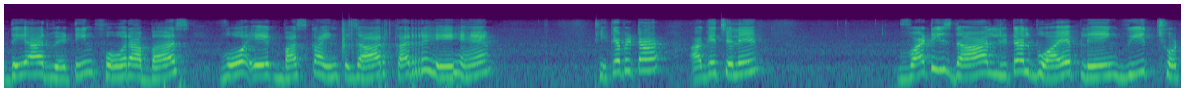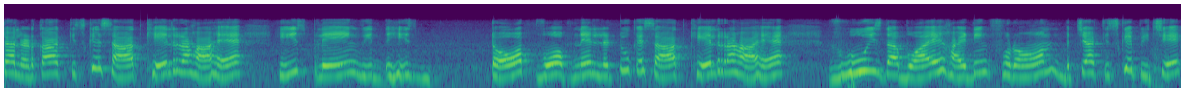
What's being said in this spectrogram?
They are waiting for a bus वो एक बस का इंतज़ार कर रहे हैं। ठीक है बेटा, आगे चलें। What is the little boy playing with छोटा लड़का किसके साथ खेल रहा है? He is playing with his top वो अपने लट्टू के साथ खेल रहा है। Who is the boy hiding from बच्चा किसके पीछे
